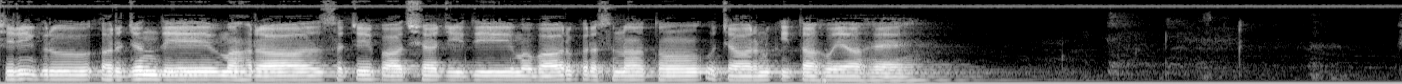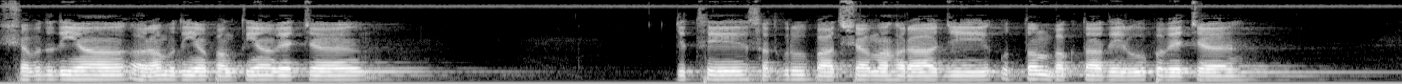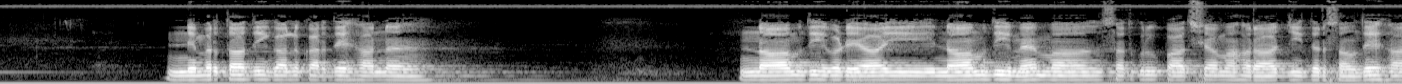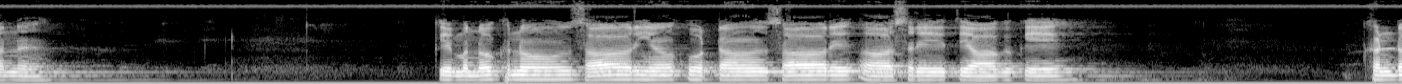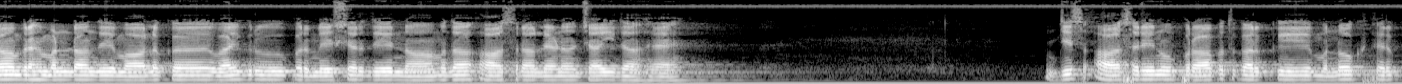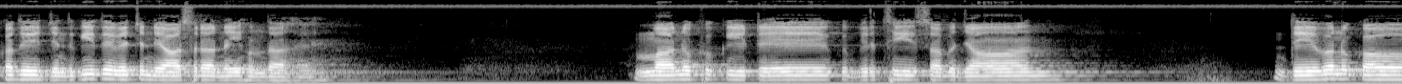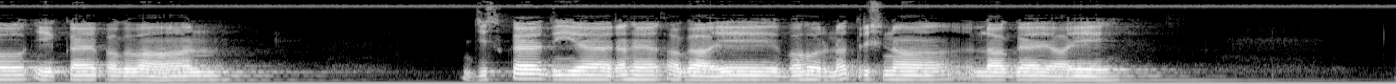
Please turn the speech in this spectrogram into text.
ਸ੍ਰੀ ਗੁਰੂ ਅਰਜਨ ਦੇਵ ਮਹਾਰਾਜ ਸੱਚੇ ਪਾਤਸ਼ਾਹ ਜੀ ਦੀ ਮੁਬਾਰਕ ਰਸਨਾ ਤੋਂ ਉਚਾਰਨ ਕੀਤਾ ਹੋਇਆ ਹੈ। ਸ਼ਬਦ ਦੀਆਂ, ਆਰੰਭ ਦੀਆਂ ਪੰਕਤੀਆਂ ਵਿੱਚ ਜਿੱਥੇ ਸਤਿਗੁਰੂ ਪਾਤਸ਼ਾਹ ਮਹਾਰਾਜ ਜੀ ਉੱਤਮ ਬਖਤਾ ਦੇ ਰੂਪ ਵਿੱਚ ਨਿਮਰਤਾ ਦੀ ਗੱਲ ਕਰਦੇ ਹਨ। ਨਾਮ ਦੀ ਵਡਿਆਈ, ਨਾਮ ਦੀ ਮਹਿਮਾ ਸਤਿਗੁਰੂ ਪਾਤਸ਼ਾਹ ਮਹਾਰਾਜ ਜੀ ਦਰਸਾਉਂਦੇ ਹਨ ਕਿ ਮਨੁੱਖ ਨੂੰ ਸਾਰੀਆਂ ਓਟਾਂ, ਸਾਰੇ ਆਸਰੇ ਤਿਆਗ ਕੇ ਖੰਡਾਂ ਬ੍ਰਹਮੰਡਾਂ ਦੇ ਮਾਲਕ, ਵਾਹਿਗੁਰੂ ਪਰਮੇਸ਼ਰ ਦੇ ਨਾਮ ਦਾ ਆਸਰਾ ਲੈਣਾ ਚਾਹੀਦਾ ਹੈ। ਜਿਸ ਆਸਰੇ ਨੂੰ ਪ੍ਰਾਪਤ ਕਰਕੇ ਮਨੁੱਖ ਫਿਰ ਕਦੇ ਜ਼ਿੰਦਗੀ ਦੇ ਵਿੱਚ ਨਿਆਸਰਾ ਨਹੀਂ ਹੁੰਦਾ ਹੈ। ਮਾਨੁਖ ਕੀ ਟੇਕ ਬਿਰਥੀ ਸਭ ਜਾਨ ਦੇਵਨ ਕੋ ਏਕੈ ਭਗਵਾਨ। ਜਿਸ ਕੈ ਦੀਆ ਰਹਿ ਅਗਾਏ, ਬਹੁਰ ਨ ਤ੍ਰਿਸ਼ਨਾ ਲਾਗੈ ਆਏ।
